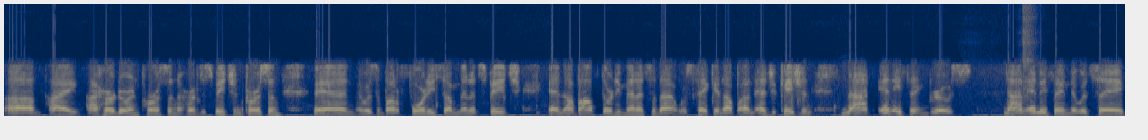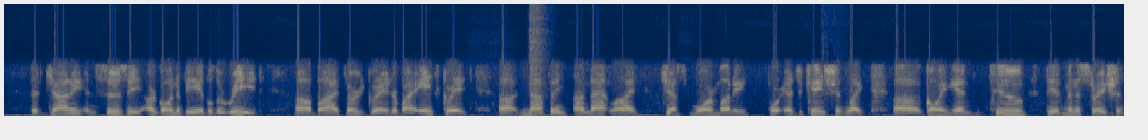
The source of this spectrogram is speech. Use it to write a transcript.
Uh, I I heard her in person. I heard the speech in person, and it was about a 40 some minute speech, and about 30 minutes of that was taken up on education. Not anything, Bruce. Not anything that would say that Johnny and Susie are going to be able to read uh, by third grade or by eighth grade. Uh, nothing on that line. Just more money for education, like uh, going into the administration.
